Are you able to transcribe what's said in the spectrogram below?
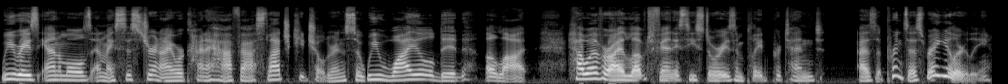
We raised animals, and my sister and I were kind of half assed latchkey children, so we wilded a lot. However, I loved fantasy stories and played pretend as a princess regularly.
